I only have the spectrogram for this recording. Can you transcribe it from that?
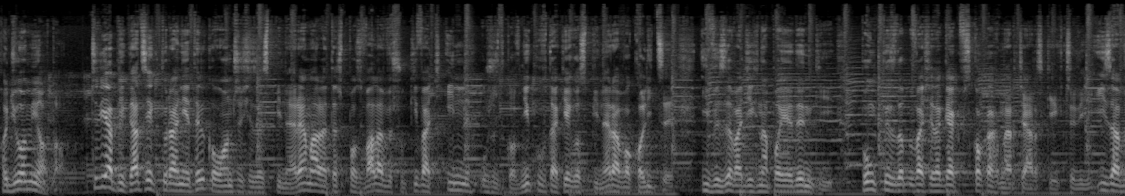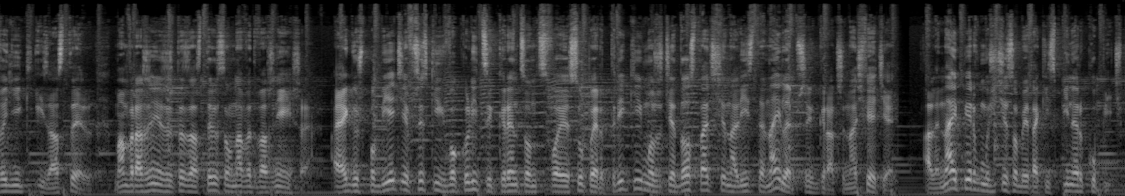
Chodziło mi o to, czyli aplikację, która nie tylko łączy się ze spinnerem, ale też pozwala wyszukiwać innych użytkowników takiego spinnera w okolicy i wyzywać ich na pojedynki. Punkty zdobywa się tak jak w skokach narciarskich, czyli i za wynik, i za styl. Mam wrażenie, że te za styl są nawet ważniejsze. A jak już pobijecie wszystkich w okolicy kręcąc swoje super triki, możecie dostać się na listę najlepszych graczy na świecie. Ale najpierw musicie sobie taki spinner kupić.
